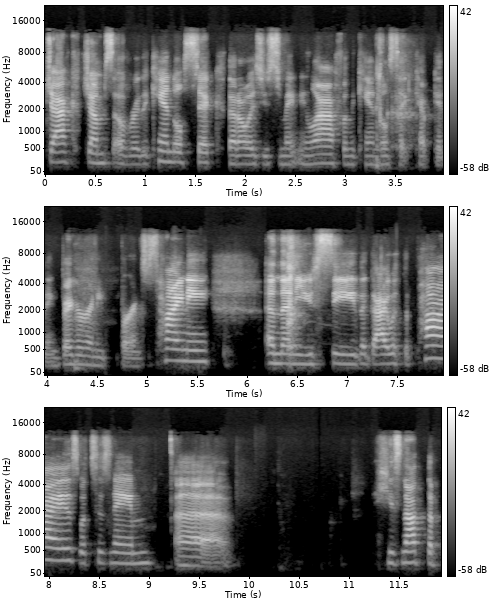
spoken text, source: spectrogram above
Jack jumps over the candlestick. That always used to make me laugh when the candlestick kept getting bigger and he burns his hiney. And then you see the guy with the pies. What's his name? Uh, he's not the.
